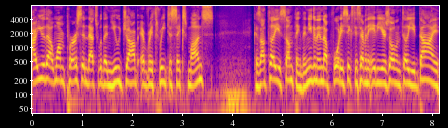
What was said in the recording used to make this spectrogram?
Are you that one person that's with a new job every three to six months? Because I'll tell you something, then you're going to end up 40, 60, 70, 80 years old until you die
